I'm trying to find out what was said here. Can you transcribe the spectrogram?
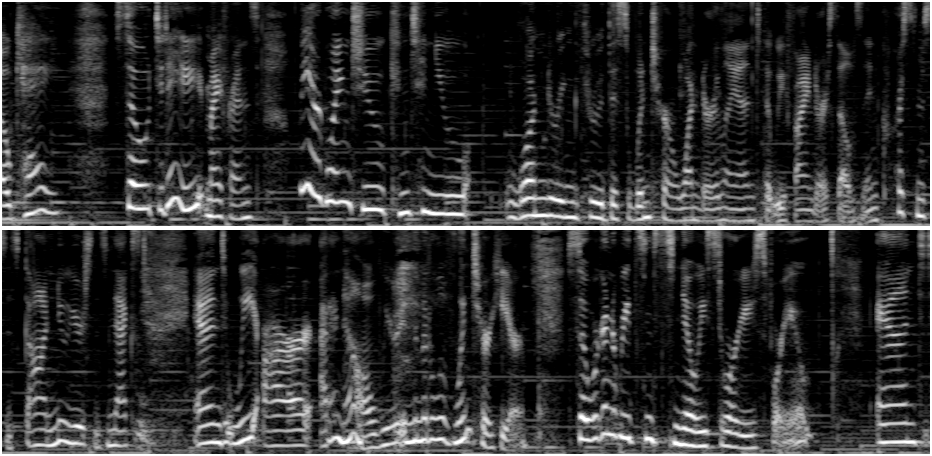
Okay, so today, my friends, we are going to continue wandering through this winter wonderland that we find ourselves in. Christmas is gone, New Year's is next, and we are, I don't know, we're in the middle of winter here. So we're going to read some snowy stories for you. And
